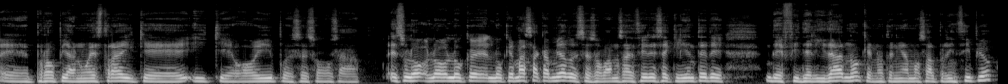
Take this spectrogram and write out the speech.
eh, propia nuestra y que, y que hoy, pues eso, o sea, es lo, lo, que, lo que más ha cambiado es eso, vamos a decir, ese cliente de, de fidelidad ¿no? que no teníamos al principio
